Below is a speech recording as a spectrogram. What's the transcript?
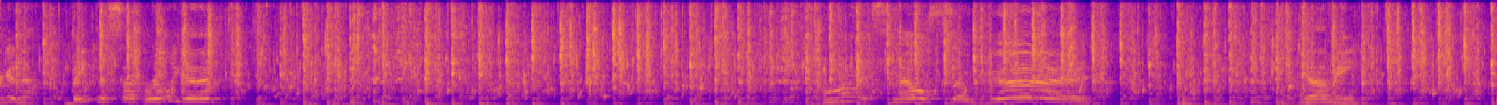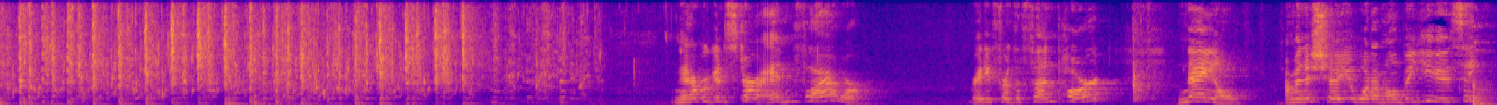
We're going to beat this up really good. Mmm, it smells so good. Yummy. Now we're going to start adding flour. Ready for the fun part? Now, I'm going to show you what I'm going to be using.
